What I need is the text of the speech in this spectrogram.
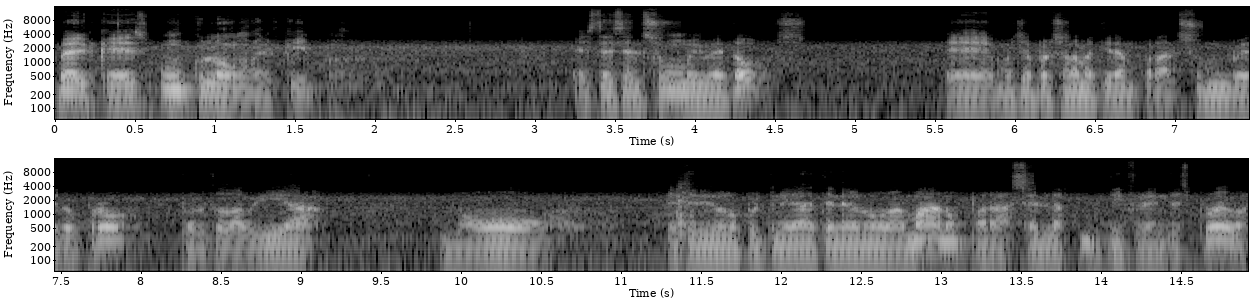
ver que es un clon el equipo. Este es el Zoom V2 eh, muchas personas me tiran para el Zoom V2 Pro pero todavía no he tenido la oportunidad de tenerlo a mano para hacer las diferentes pruebas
